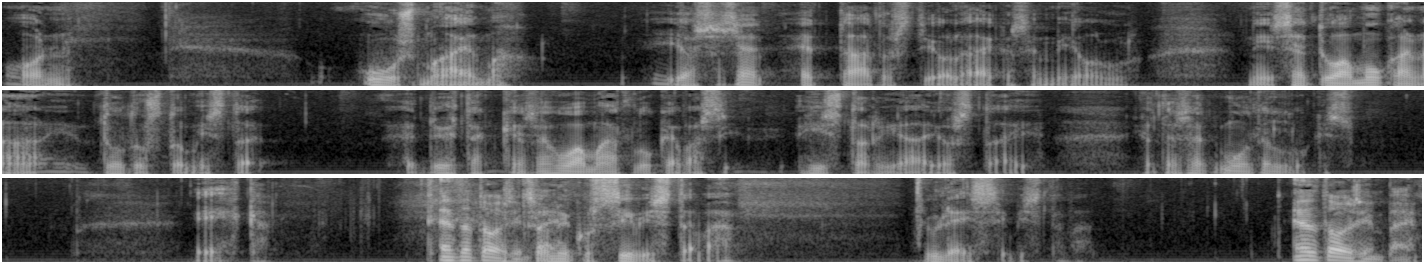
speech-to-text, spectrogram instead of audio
on uusi maailma, jossa se et taatusti ole aikaisemmin ollut. Niin se tuo mukanaan tutustumista, että yhtäkkiä sä huomaat lukevasi historiaa jostain jota sä et muuten lukisi. Ehkä. Entä toisinpäin? Se on niin kuin sivistävää, yleissivistävää. Entä toisinpäin?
